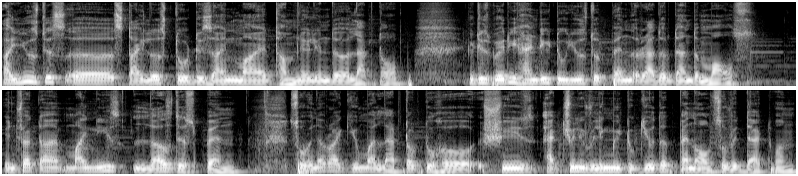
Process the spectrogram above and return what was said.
I use this uh, stylus to design my thumbnail in the laptop. It is very handy to use the pen rather than the mouse. In fact I, my niece loves this pen. So whenever i give my laptop to her she's actually willing me to give the pen also with that one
